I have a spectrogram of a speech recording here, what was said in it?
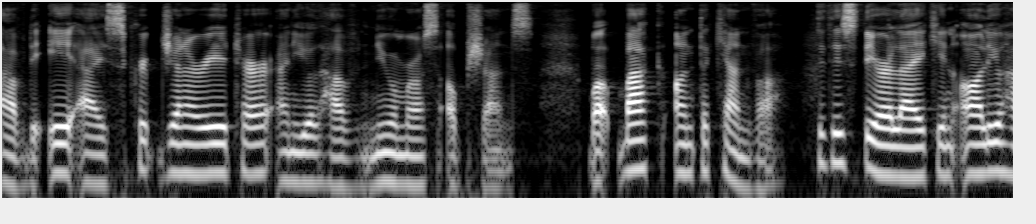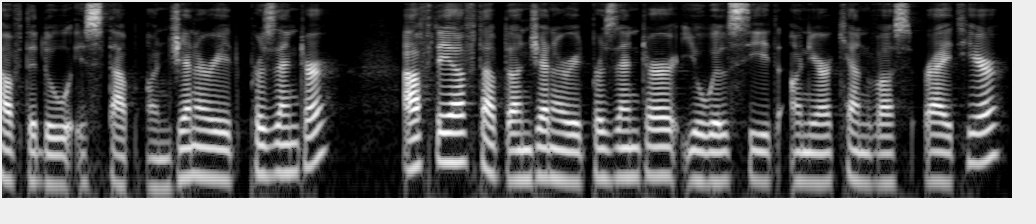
have the AI script generator and you'll have numerous options. But back onto Canva. It is to your liking, all you have to do is tap on generate presenter. After you have tapped on generate presenter, you will see it on your canvas right here.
